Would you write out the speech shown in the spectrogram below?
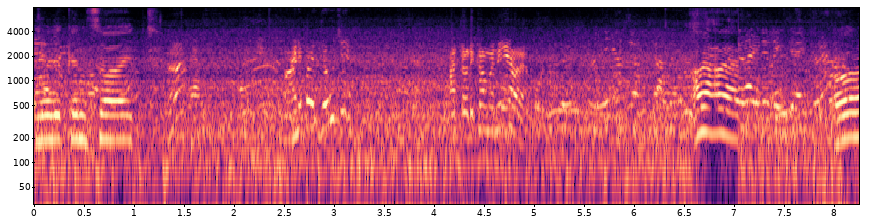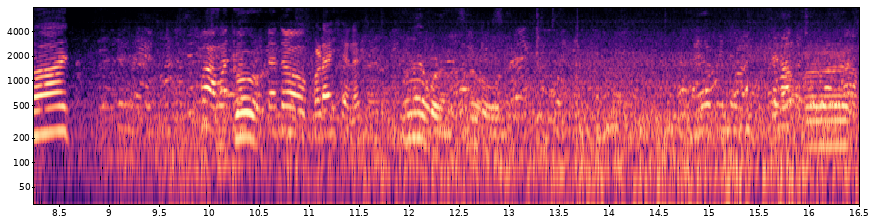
American side. Alright. Go. Alright.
